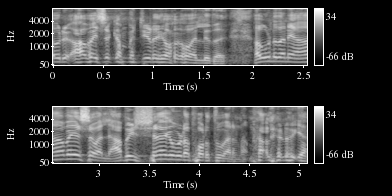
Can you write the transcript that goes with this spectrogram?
ഒരു ആവേശ കമ്മിറ്റിയുടെ യോഗമല്ല ഇത്. അതുകൊണ്ട് തന്നെ ആവേശമല്ല അഭിഷേകം ഇവിടെ പുറത്തു വരണം. ഹലലൂയ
